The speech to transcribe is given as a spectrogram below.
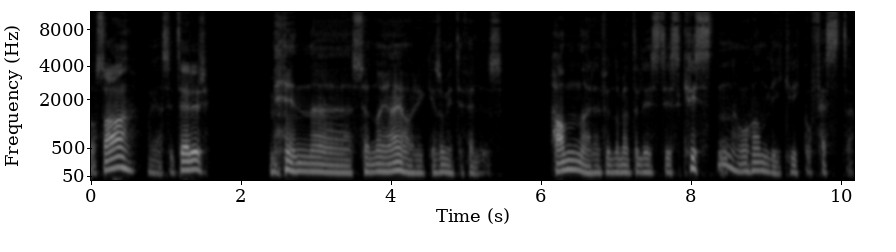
og sa, og jeg siterer, Min uh, sønn og jeg har ikke så mye til felles. Han er en fundamentalistisk kristen, og han liker ikke å feste.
